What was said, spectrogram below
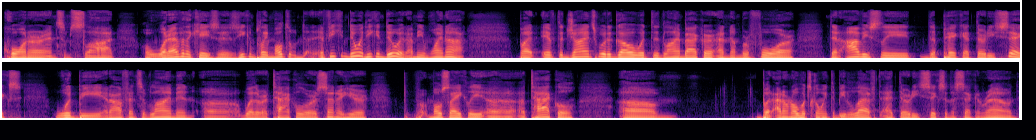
corner and some slot or whatever the case is. He can play multiple. If he can do it, he can do it. I mean, why not? But if the Giants were to go with the linebacker at number four, then obviously the pick at 36 would be an offensive lineman, uh, whether a tackle or a center here, most likely a, a tackle. Um, but I don't know what's going to be left at 36 in the second round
